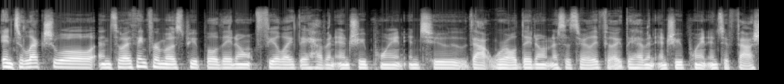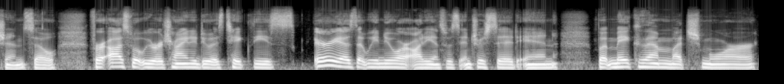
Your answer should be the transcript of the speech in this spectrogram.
intellectual. And so I think for most people, they don't feel like they have an entry point into that world. They don't necessarily feel like they have an entry point into fashion. So for us, what we were trying to do is take these areas that we knew our audience was interested in, but make them much more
